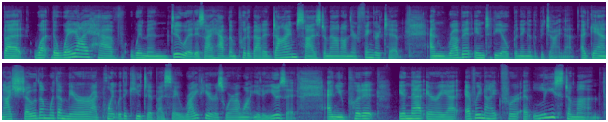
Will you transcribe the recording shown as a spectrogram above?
but what the way I have women do it is I have them put about a dime-sized amount on their fingertip and rub it into the opening of the vagina. Again, I show them with a mirror, I point with a Q-tip, I say right here is where I want you to use it. And you put it in that area every night for at least a month,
